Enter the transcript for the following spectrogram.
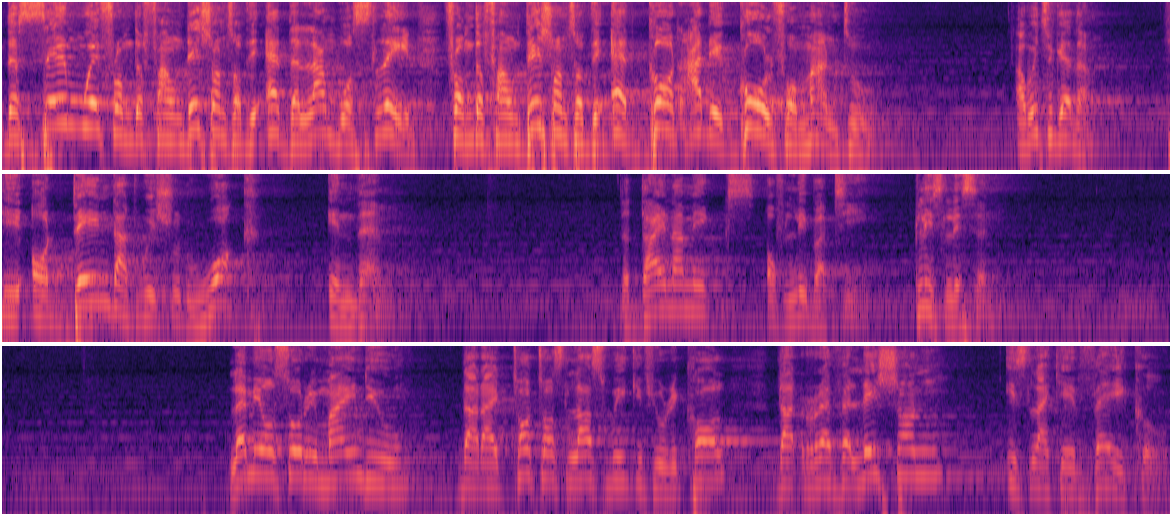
The same way from the foundations of the earth, the lamb was slain. From the foundations of the earth, God had a goal for man too. Are we together? He ordained that we should walk in them the dynamics of liberty. Please listen. Let me also remind you that I taught us last week, if you recall, that revelation is like a vehicle.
